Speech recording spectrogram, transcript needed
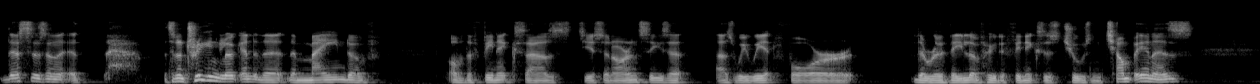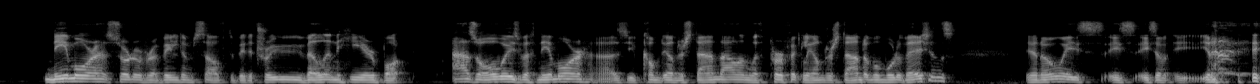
this is an it, it's an intriguing look into the the mind of of the Phoenix as Jason Aaron sees it as we wait for the reveal of who the Phoenix's chosen champion is. Namor has sort of revealed himself to be the true villain here, but as always with Namor, as you've come to understand, Alan, with perfectly understandable motivations. You know, he's he's he's a you know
